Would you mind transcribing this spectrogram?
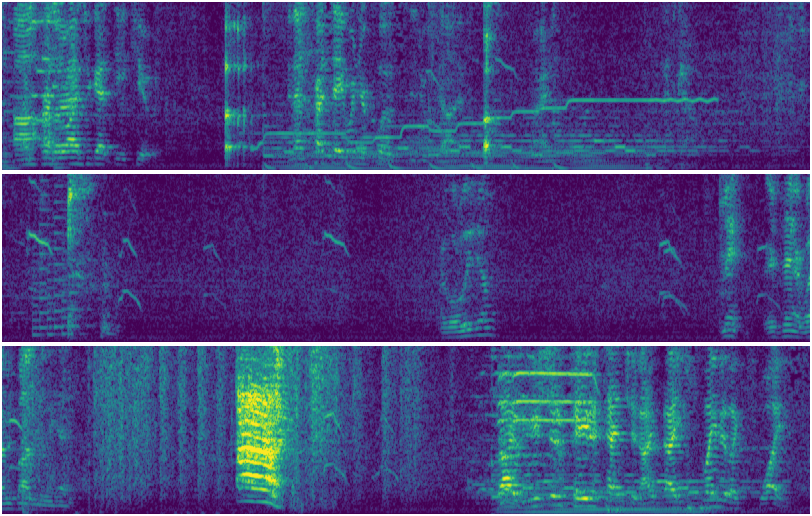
And press uh, otherwise, you get DQ'd. And then press A when you're close to do a dive. Alright. Let's go. Wait, what are we doing? Nick, or Xander, what button do we hit? Ah! Right, you should have paid attention. I, I explained it like twice.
